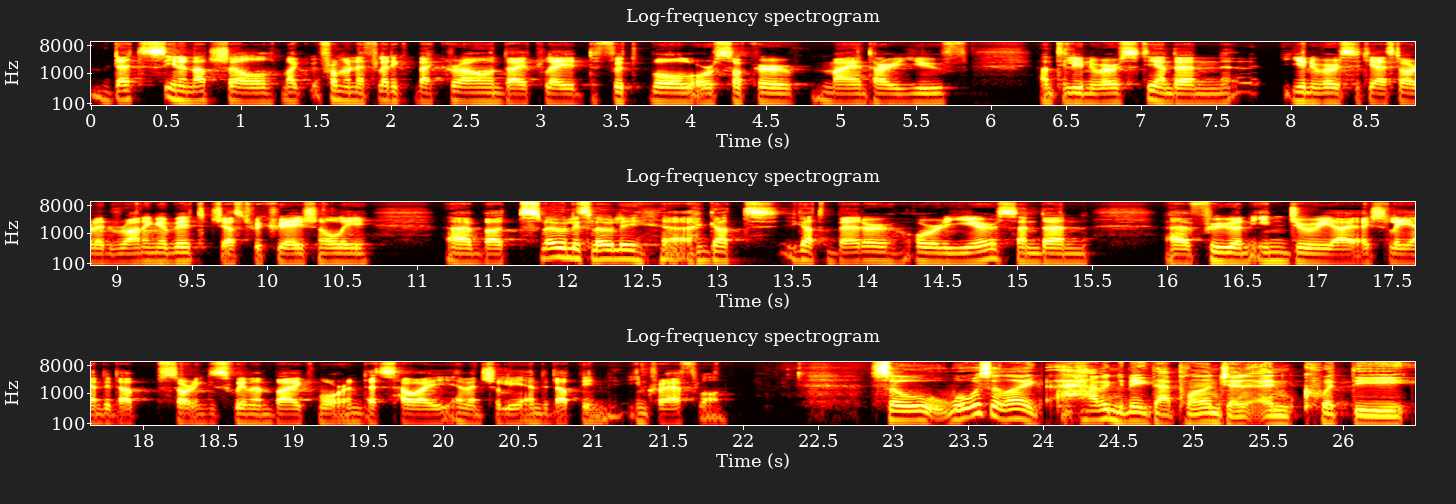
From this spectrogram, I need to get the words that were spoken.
that's in a nutshell. Like from an athletic background, I played football or soccer my entire youth until university, and then university I started running a bit just recreationally. Uh, but slowly, slowly, uh, got got better over the years, and then uh, through an injury, I actually ended up starting to swim and bike more, and that's how I eventually ended up in in triathlon. So, what was it like having to make that plunge and, and quit the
